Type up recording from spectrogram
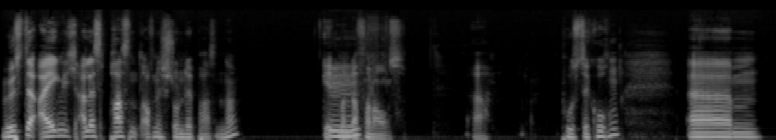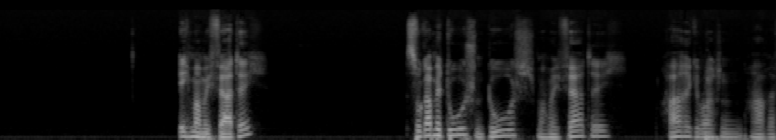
Müsste eigentlich alles passend auf eine Stunde passen, ne? Geht man Mhm. davon aus. Ja. Pustekuchen. Ähm, ich mache mich fertig. Sogar mit Duschen. Dusch, mache mich fertig. Haare gewaschen, Haare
